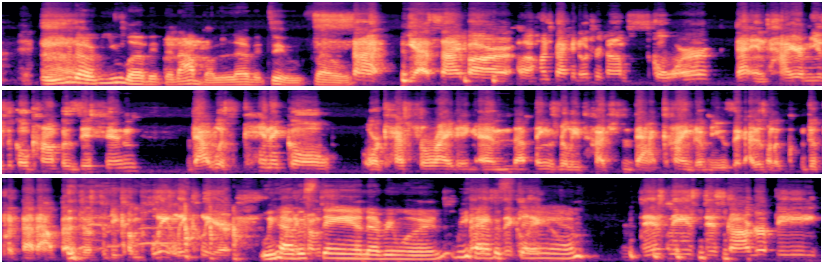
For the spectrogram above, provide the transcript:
And you know, if you love it, then I'm gonna love it too. So Si- yeah, sidebar, uh, Hunchback of Notre Dame score, that entire musical composition, that was pinnacle orchestral writing, and nothing's really touched that kind of music. I just want to put that out there just to be completely clear. we have a stand, everyone. We have a stand. Disney's discography.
